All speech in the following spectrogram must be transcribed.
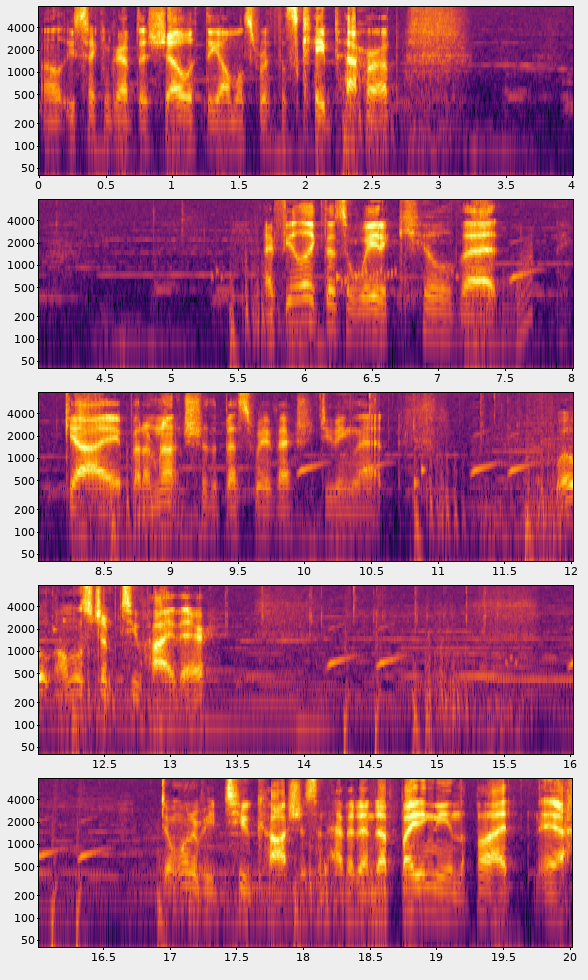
Well, at least I can grab the shell with the almost worthless cape power-up. I feel like there's a way to kill that guy, but I'm not sure the best way of actually doing that. Whoa, almost jumped too high there. Don't want to be too cautious and have it end up biting me in the butt. Yeah.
